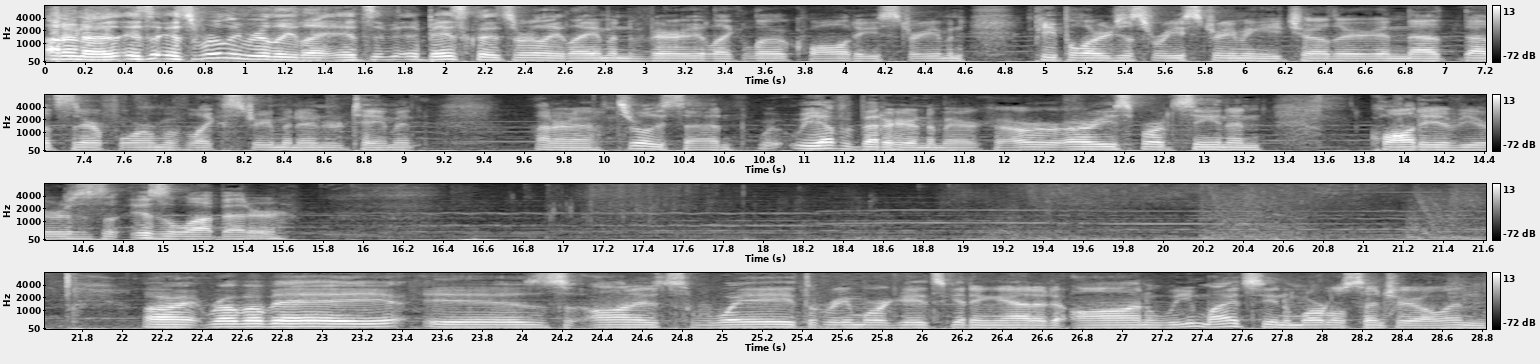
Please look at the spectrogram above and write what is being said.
I don't know. It's it's really really it's it, basically it's really lame and very like low quality stream, and people are just restreaming each other, and that that's their form of like streaming entertainment. I don't know. It's really sad. We, we have it better here in America. Our our esports scene and quality of viewers is, is a lot better. Alright, Robo Bay is on its way. Three more gates getting added on. We might see an Immortal Sentry all in.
